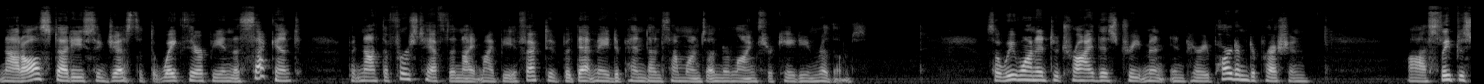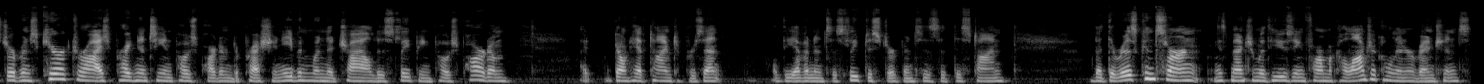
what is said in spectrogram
not all studies suggest that the wake therapy in the second, but not the first half of the night might be effective, but that may depend on someone's underlying circadian rhythms. So we wanted to try this treatment in peripartum depression uh, sleep disturbance characterize pregnancy and postpartum depression, even when the child is sleeping postpartum. I don't have time to present the evidence of sleep disturbances at this time, but there is concern, as mentioned, with using pharmacological interventions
